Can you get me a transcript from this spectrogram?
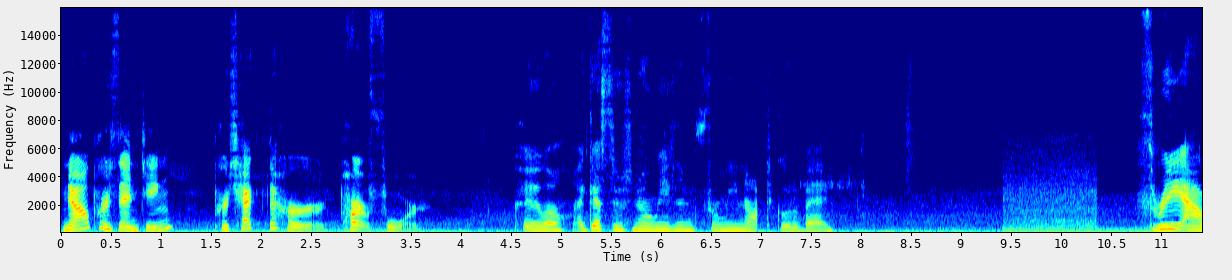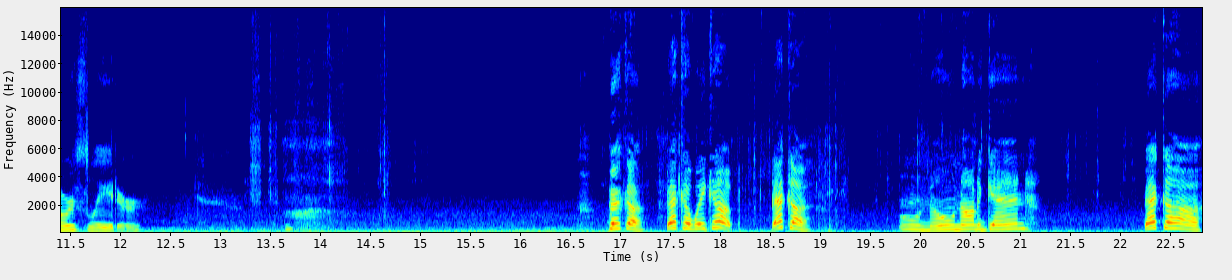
Now presenting Protect the Herd, Part 4. Okay, well, I guess there's no reason for me not to go to bed. Three hours later. Becca! Becca, wake up! Becca! Oh no, not again. Becca!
